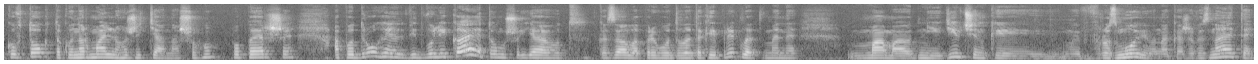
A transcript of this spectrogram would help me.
ковток такого нормального життя нашого, по-перше. А по-друге, відволікає, тому що я от казала, приводила такий приклад. В мене мама однієї дівчинки, ми в розмові, вона каже: ви знаєте,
